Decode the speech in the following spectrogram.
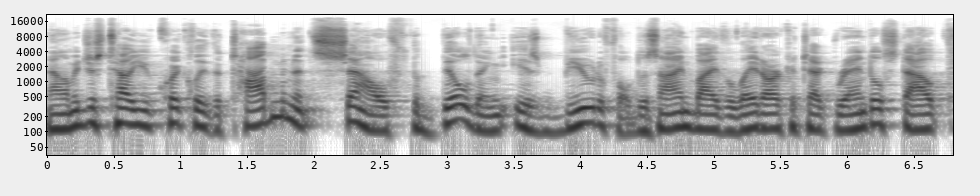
Now, let me just tell you quickly the Taubman itself, the building is beautiful, designed by the late architect Randall Stout.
